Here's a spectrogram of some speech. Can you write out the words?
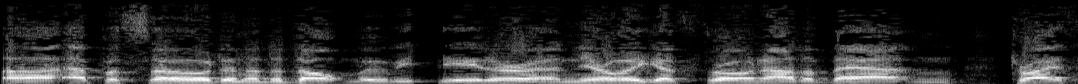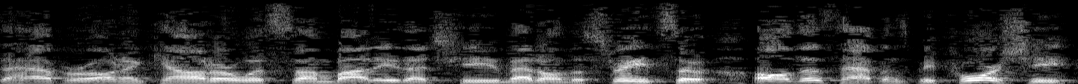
Uh, episode in an adult movie theater and nearly gets thrown out of that and tries to have her own encounter with somebody that she met on the street. So all this happens before she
